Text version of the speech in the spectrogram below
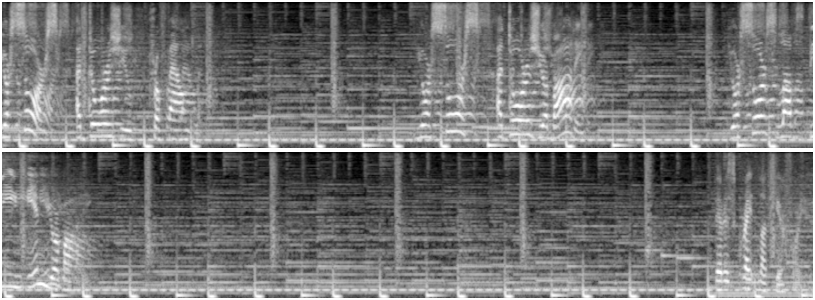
Your source adores you profoundly. Your source adores your body. Your source loves being in your body. There is great love here for you.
